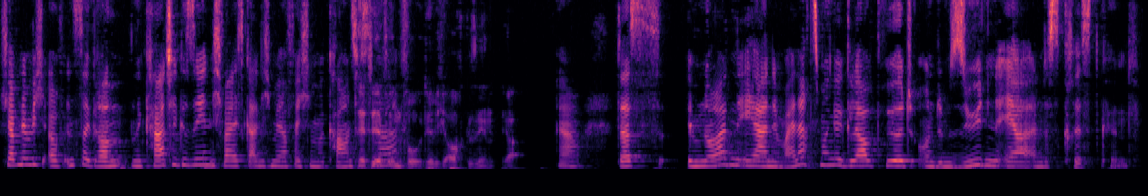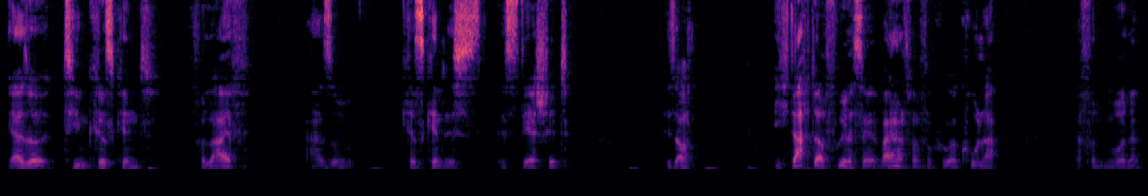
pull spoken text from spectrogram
ich habe nämlich auf Instagram eine Karte gesehen. Ich weiß gar nicht mehr auf welchem Account ZDF es war. Info, die habe ich auch gesehen. Ja. Ja, dass im Norden eher an den Weihnachtsmann geglaubt wird und im Süden eher an das Christkind. Ja, also Team Christkind for life. Also Christkind ist ist der Shit. Ist auch ich dachte auch früher, dass der Weihnachtsmann von Coca-Cola erfunden wurde.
